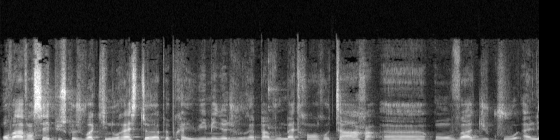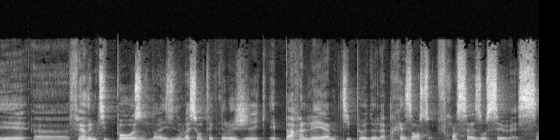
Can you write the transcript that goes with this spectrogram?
On va avancer puisque je vois qu'il nous reste à peu près 8 minutes, je voudrais pas vous mettre en retard. Euh, on va du coup aller euh, faire une petite pause dans les innovations technologiques et parler un petit peu de la présence française au CES.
